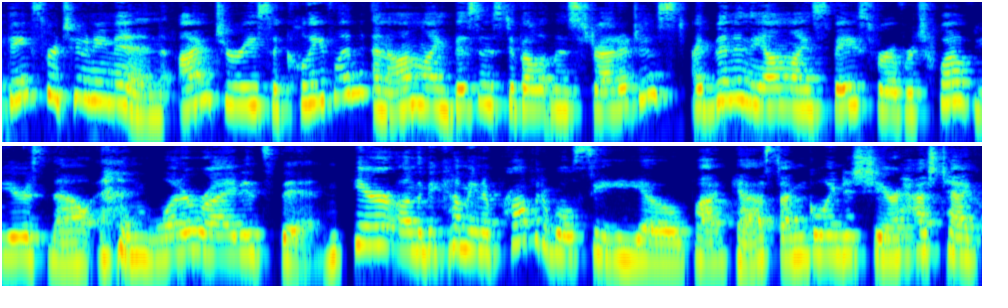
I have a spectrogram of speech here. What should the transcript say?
Thanks for tuning in. I'm Teresa Cleveland, an online business development strategist. I've been in the online space for over 12 years now, and what a ride it's been. Here on the Becoming a Profitable CEO podcast, I'm going to share hashtag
